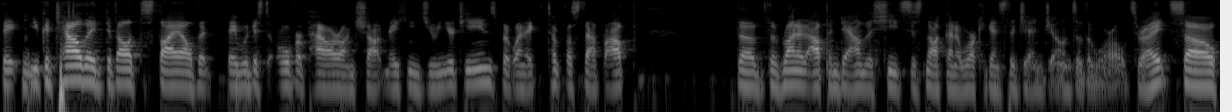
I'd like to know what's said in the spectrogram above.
they hmm. you could tell they developed a style that they would just overpower on shot making junior teams, but when it took the step up, the the run it up and down the sheets is not going to work against the Jen Jones of the worlds, right? So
